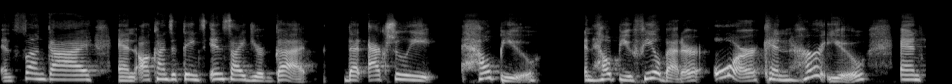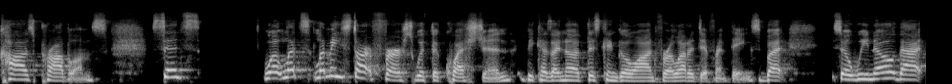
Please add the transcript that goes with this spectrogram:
and fungi and all kinds of things inside your gut that actually help you and help you feel better or can hurt you and cause problems. Since well, let's let me start first with the question because I know that this can go on for a lot of different things. But so we know that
